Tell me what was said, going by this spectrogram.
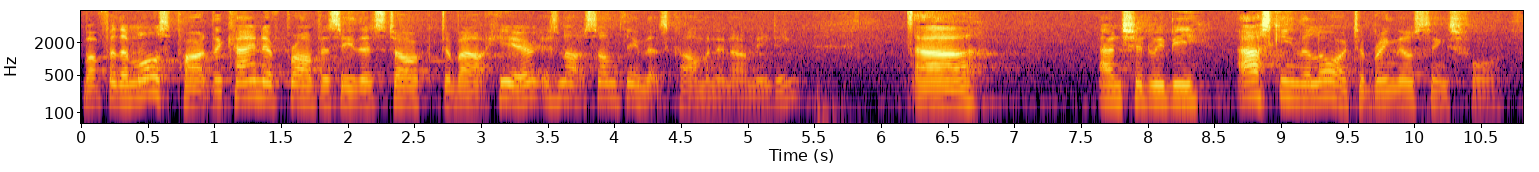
But for the most part, the kind of prophecy that's talked about here is not something that's common in our meeting. Uh, and should we be asking the Lord to bring those things forth?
